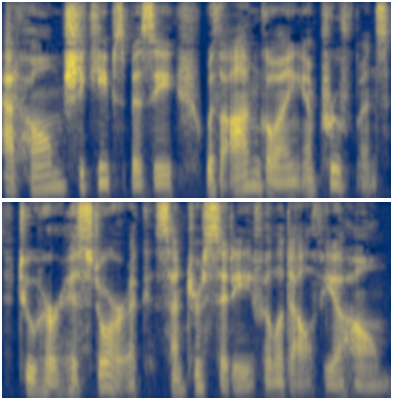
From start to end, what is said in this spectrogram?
At home, she keeps busy with ongoing improvements to her historic Center City, Philadelphia home.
